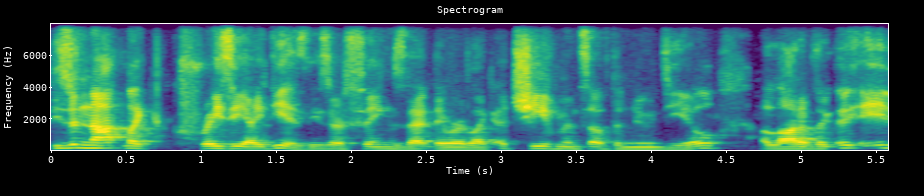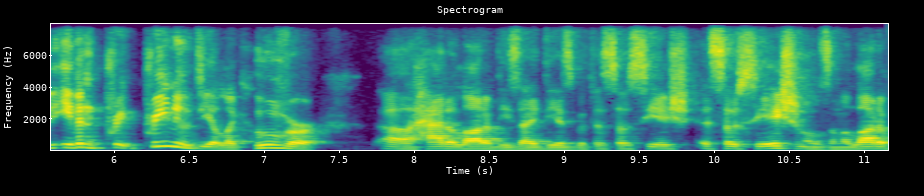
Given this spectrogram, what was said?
These are not like crazy ideas. These are things that they were like achievements of the New Deal. A lot of the even pre pre New Deal, like Hoover. Uh, had a lot of these ideas with association associationalism. A lot of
